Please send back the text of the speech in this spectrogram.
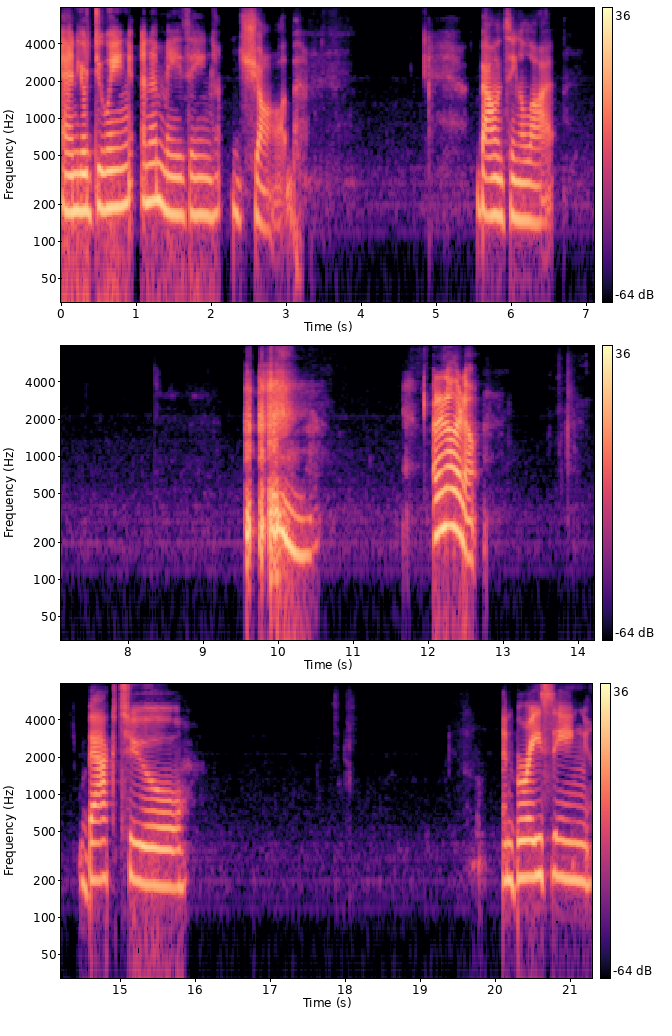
and you're doing an amazing job. Balancing a lot. On another note, back to embracing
